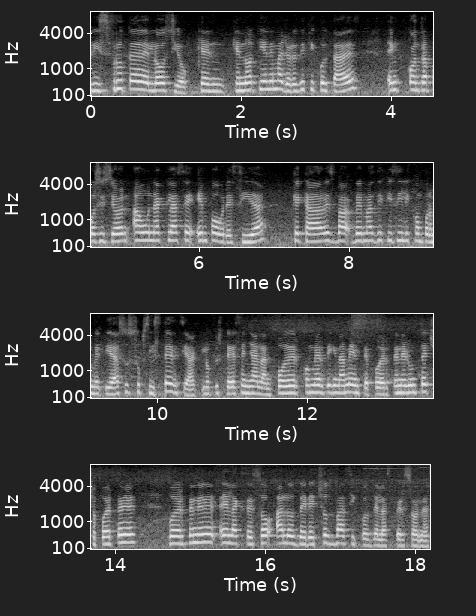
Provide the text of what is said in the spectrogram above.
disfrute del ocio, que, que, no tiene mayores dificultades, en contraposición a una clase empobrecida que cada vez va, ve más difícil y comprometida su subsistencia, lo que ustedes señalan, poder comer dignamente, poder tener un techo, poder tener, poder tener el acceso a los derechos básicos de las personas.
